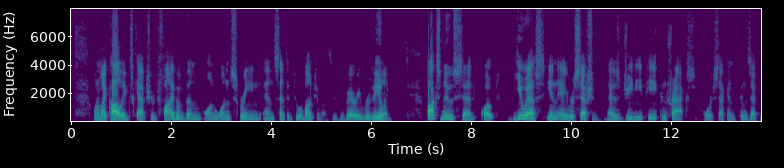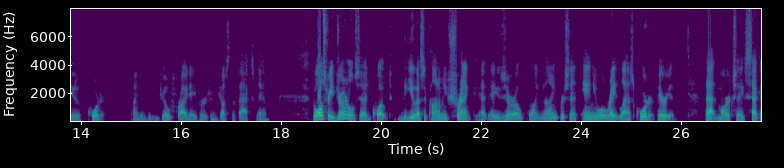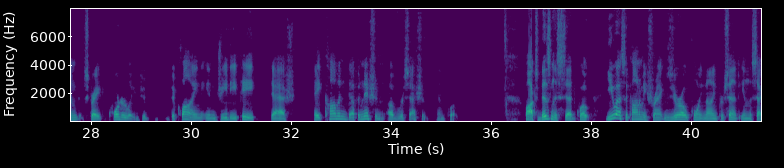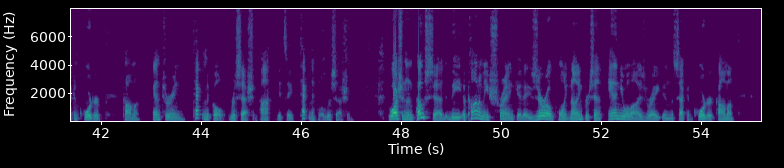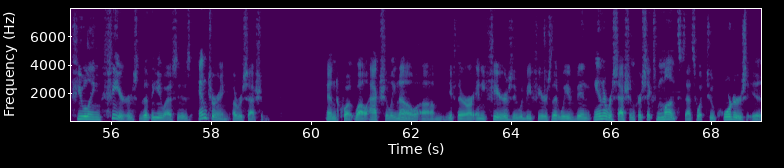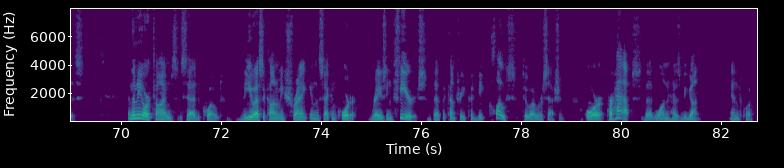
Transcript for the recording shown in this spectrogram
One of my colleagues captured 5 of them on one screen and sent it to a bunch of us. It's very revealing. Fox News said, quote, US in a recession as GDP contracts for second consecutive quarter kind of the Joe Friday version, just the facts, man. The Wall Street Journal said, quote, the U.S. economy shrank at a 0.9% annual rate last quarter, period. That marks a second straight quarterly decline in GDP dash a common definition of recession, end quote. Fox Business said, quote, U.S. economy shrank 0.9% in the second quarter, comma, entering technical recession. Ah, it's a technical recession. The Washington Post said the economy shrank at a 0.9% annualized rate in the second quarter, comma, fueling fears that the U.S. is entering a recession. End quote. Well, actually, no. Um, if there are any fears, it would be fears that we've been in a recession for six months. That's what two quarters is. And the New York Times said, quote, the U.S. economy shrank in the second quarter, raising fears that the country could be close to a recession. or perhaps that one has begun. End quote.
